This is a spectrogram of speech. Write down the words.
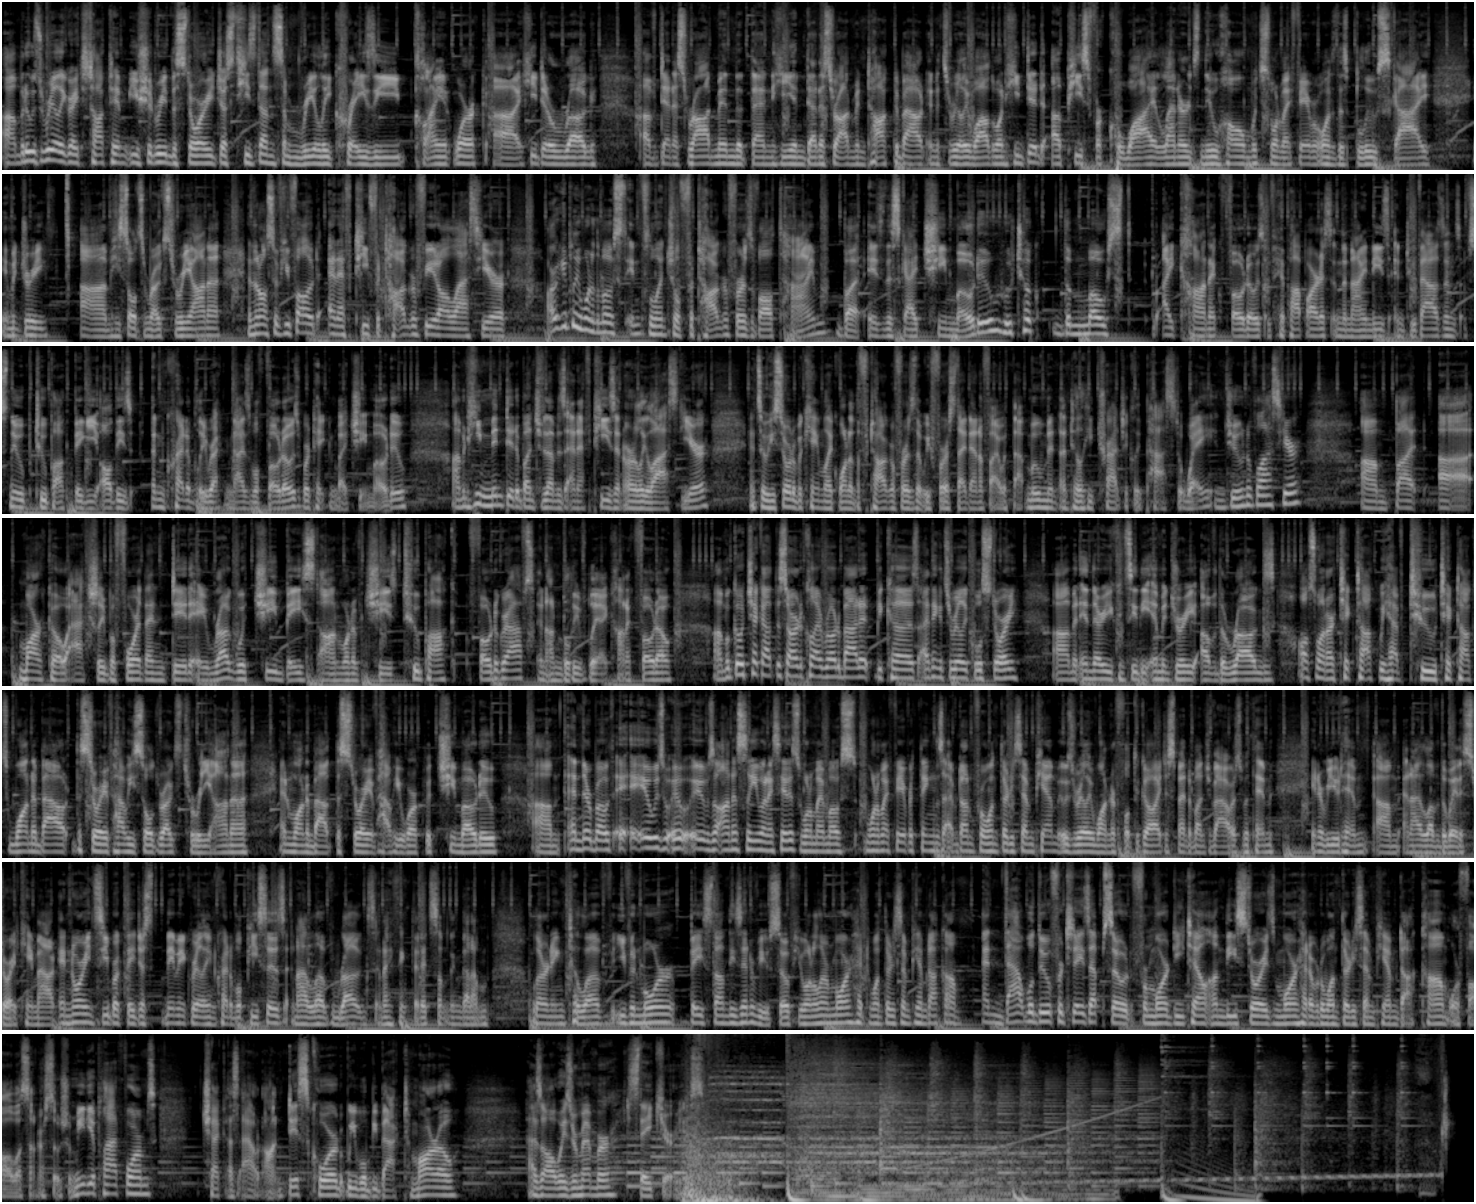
Um, but it was really great to talk to him. You should read the story. Just he's done some really crazy client work. Uh, he did a rug of Dennis Rodman that then he and Dennis Rodman talked about, and it's a really wild one. He did a piece for Kawhi Leonard's new home, which is one of my favorite ones. This blue sky imagery. Um, he sold some rugs to Rihanna. And then also, if you followed NFT photography at all last year, arguably one of the most influential photographers of all time, but is this guy Chimodu, who took the most iconic photos of hip hop artists in the 90s and 2000s of Snoop, Tupac, Biggie. All these incredibly recognizable photos were taken by Chi Modu. Um, and he minted a bunch of them as NFTs in early last year. And so he sort of became like one of the photographers that we first identify with that movement until he tragically passed away in June of last year. Um, but uh, Marco actually before then did a rug with Chi based on one of Chi's Tupac photographs, an unbelievably iconic photo. Um, but go check out this article I wrote about it because I think it's a really cool story. Um, and in there you can see the imagery of the rugs. Also on our TikTok, we have two TikToks: one about the story of how he sold rugs to Rihanna, and one about the story of how he worked with Chimodu. Um, and they're both. It, it was it, it, was honestly when I say this, one of my most one of my favorite things I've done for 1:37 p.m. It was really wonderful to go. I just spent a bunch of hours with him, interviewed him, um, and I love the way the story came out. And Noreen Seabrook, they just they make really incredible pieces, and I love rugs, and I think that it's something that I'm learning to love even more based on these interviews. So if you want to learn more, head to 137pm.com. And that will do it for today's episode. For more detail on these stories, more head over to 137pm.com or follow us on our social media platforms. Check us out on Discord. We will be back tomorrow. As always, remember, stay curious.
